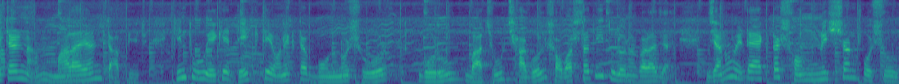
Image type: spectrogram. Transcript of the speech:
এটার নাম মালায়ান টাপির। কিন্তু একে দেখতে অনেকটা বন্য শুয়োর, গরু, বাছুর, ছাগল সবার সাথেই তুলনা করা যায়। যেন এটা একটা সংমিশ্রণ পশু।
